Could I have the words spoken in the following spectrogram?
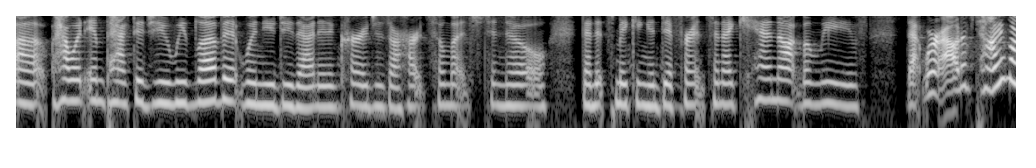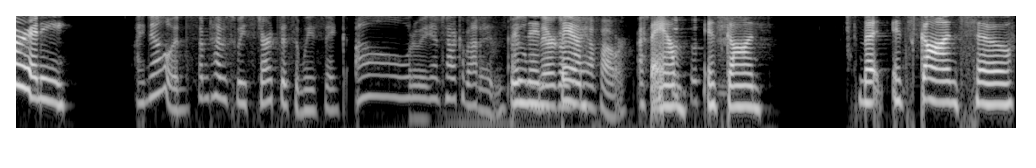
uh, how it impacted you. We love it when you do that. It encourages our hearts so much to know that it's making a difference. And I cannot believe that we're out of time already. I know, and sometimes we start this and we think, "Oh, what are we going to talk about?" It and boom, then there goes bam. a half hour. bam, it's gone. But it's gone. So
